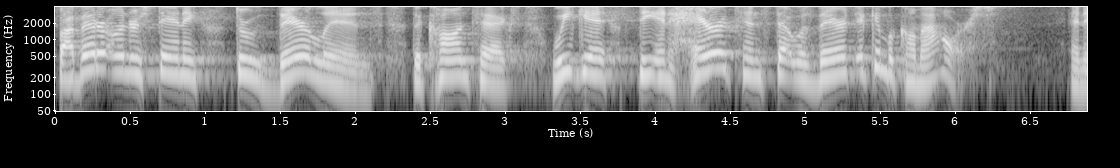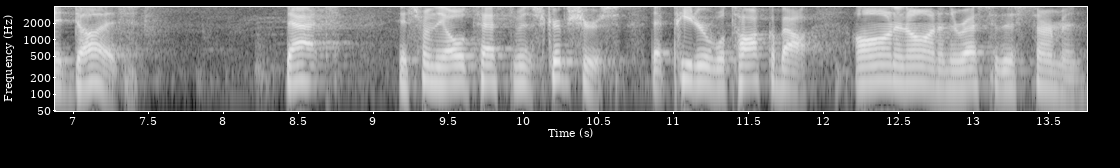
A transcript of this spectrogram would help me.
By better understanding through their lens, the context, we get the inheritance that was theirs, it can become ours. And it does. That is from the Old Testament scriptures that Peter will talk about on and on in the rest of this sermon.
